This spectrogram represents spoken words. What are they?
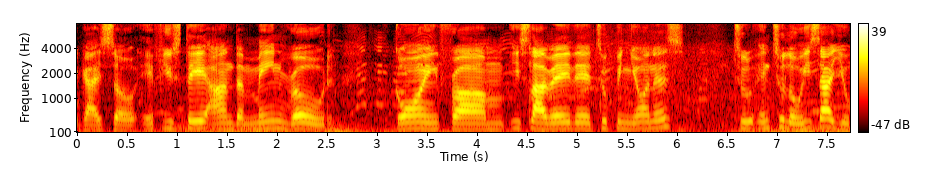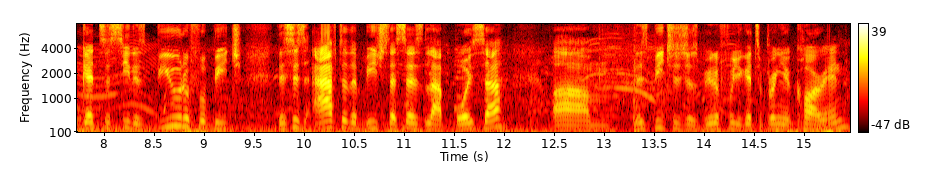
Right, guys. So if you stay on the main road going from Isla Verde to Piñones to into Loiza, you'll get to see this beautiful beach. This is after the beach that says La Poisa. Um, this beach is just beautiful. You get to bring your car in.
